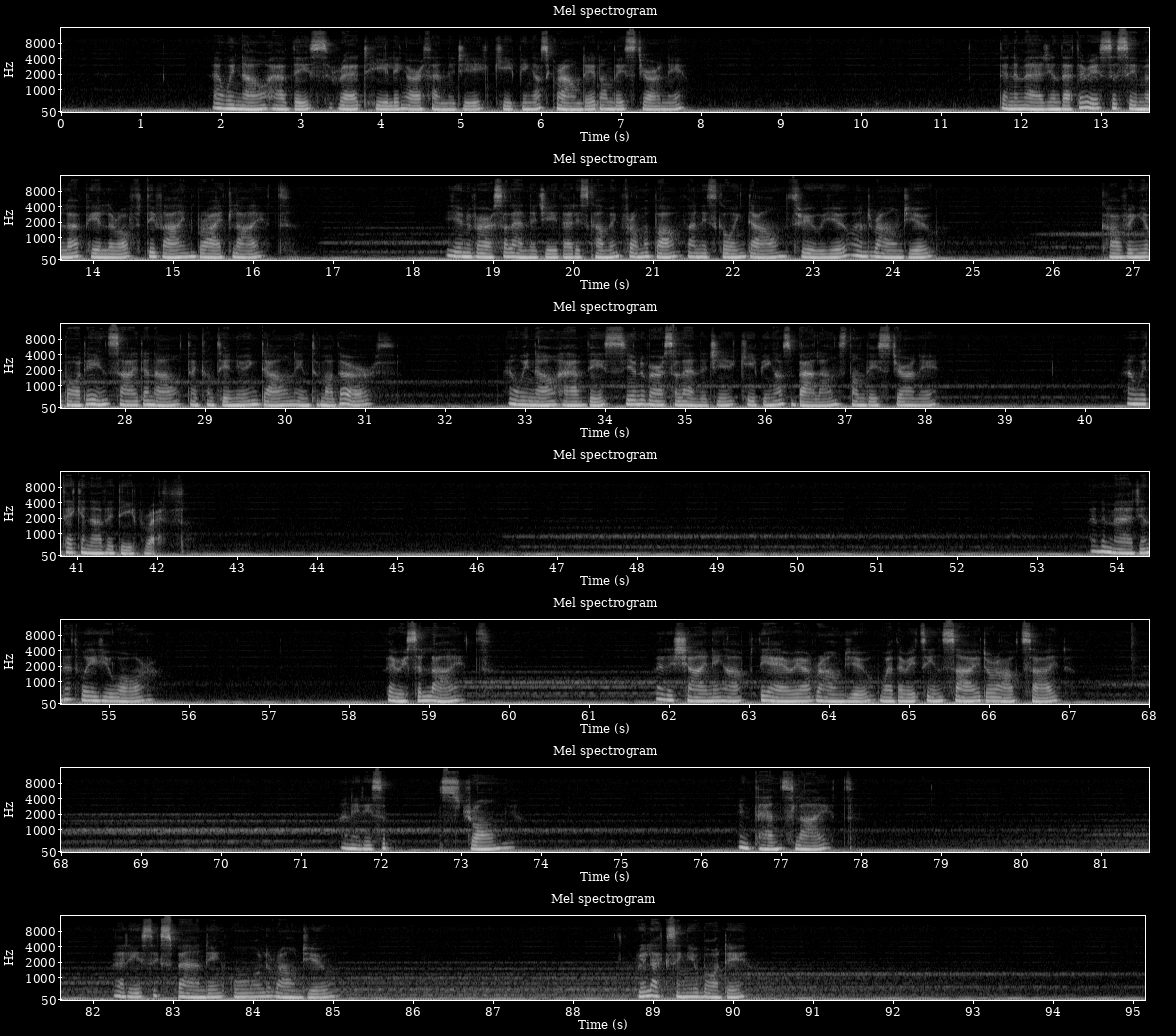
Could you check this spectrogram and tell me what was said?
And we now have this red healing earth energy keeping us grounded on this journey. Then imagine that there is a similar pillar of divine bright light, universal energy that is coming from above and is going down through you and round you, covering your body inside and out and continuing down into Mother Earth. And we now have this universal energy keeping us balanced on this journey. And we take another deep breath. And imagine that where you are, there is a light that is shining up the area around you, whether it's inside or outside. And it is a strong, intense light that is expanding all around you, relaxing your body.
